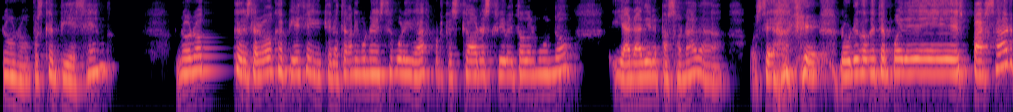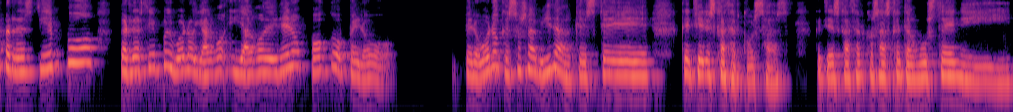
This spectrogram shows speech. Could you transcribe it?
No, no, pues que empiecen, no, no, que desde luego que empiecen y que no tenga ninguna inseguridad, porque es que ahora escribe todo el mundo y a nadie le pasó nada. O sea que lo único que te puede es pasar, perder tiempo, perder tiempo y bueno, y algo, y algo de dinero, poco, pero, pero bueno, que eso es la vida, que es que, que, tienes que hacer cosas, que tienes que hacer cosas que te gusten y,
